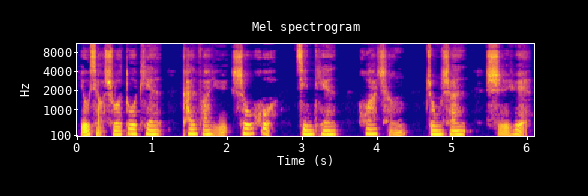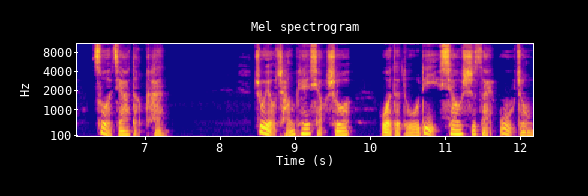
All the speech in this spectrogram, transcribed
有小说多篇刊发于《收获》《今天》《花城》《中山》《十月》《作家》等刊，著有长篇小说《我的独立消失在雾中》。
